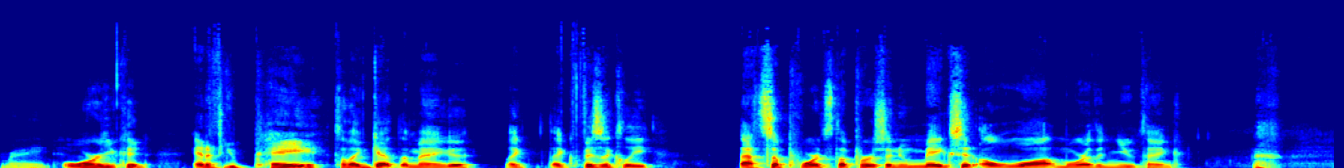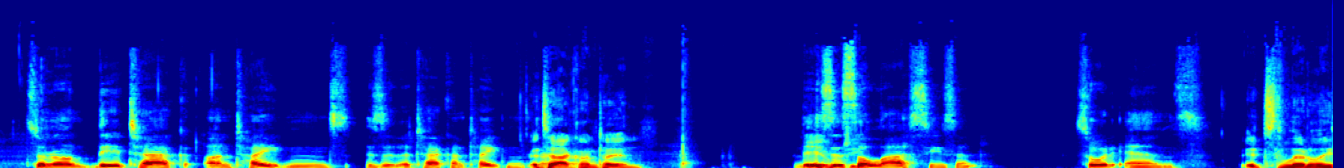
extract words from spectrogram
Right. Or you could and if you pay to like get the manga, like like physically, that supports the person who makes it a lot more than you think. So now the Attack on Titans is it Attack on Titan? Attack on Titan. Is this the last season? So it ends. It's literally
